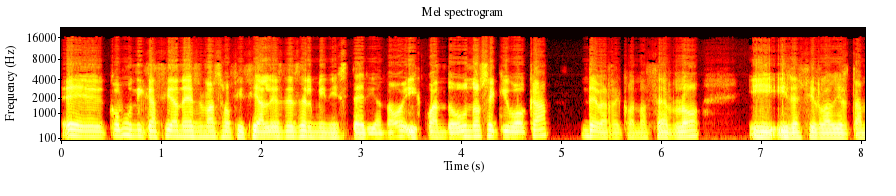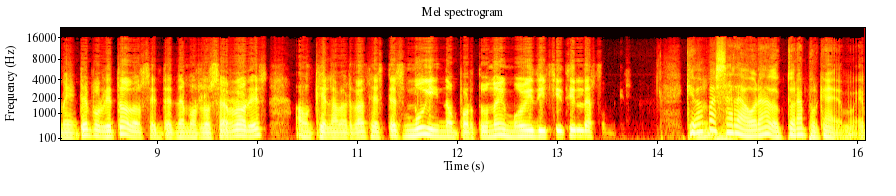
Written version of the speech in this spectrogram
eh, comunicaciones más oficiales desde el Ministerio, ¿no? Y cuando uno se equivoca, debe reconocerlo y, decirlo abiertamente, porque todos entendemos los errores, aunque la verdad este es muy inoportuno y muy difícil de asumir. ¿Qué va a pasar ahora, doctora? Porque eh,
